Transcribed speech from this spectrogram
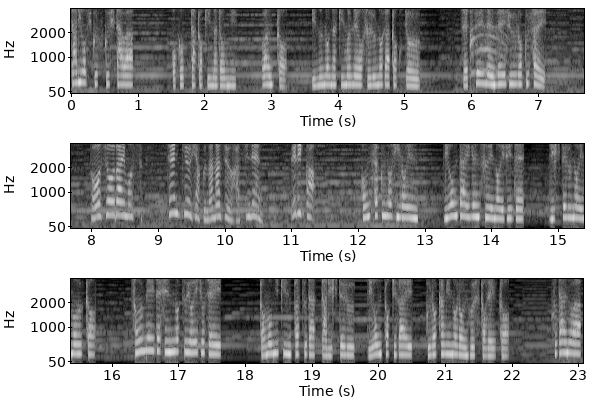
二人を祝福したわ。怒った時などに、ワンと、犬の鳴き真似をするのが特徴。設定年齢16歳。東証ダイモス、1978年、エリカ。本作のヒロイン、リオン大元帥の意地で、リヒテルの妹。聡明で芯の強い女性。共に金髪だったリヒテル、リオンと違い、黒髪のロングストレート。普段は、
